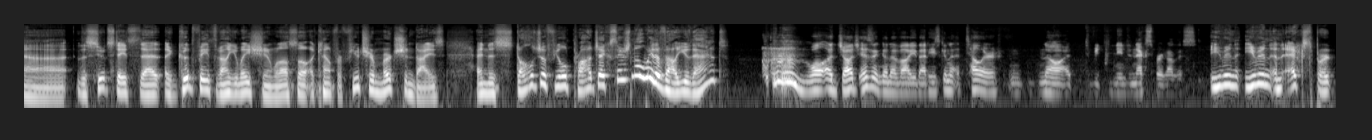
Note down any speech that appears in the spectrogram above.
Uh, the suit states that a good faith valuation will also account for future merchandise and nostalgia fueled projects. There's no way to value that. well, a judge isn't going to value that. He's going to tell her, "No, I, we need an expert on this." Even even an expert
